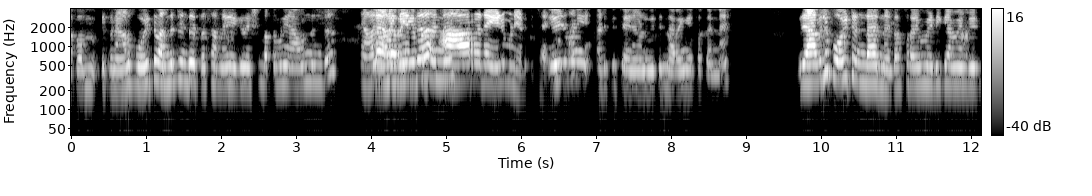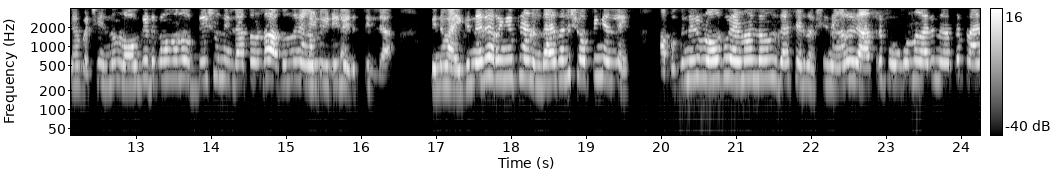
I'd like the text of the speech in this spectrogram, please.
അപ്പം ഇപ്പൊ ഞങ്ങൾ പോയിട്ട് വന്നിട്ടുണ്ട്. ഇപ്പൊ സമയം ഏകദേശം പത്ത് മണി ആവുന്നുണ്ട്. ഞങ്ങൾ ഇറങ്ങിയപ്പോ തന്നെ ആറര ഏഴ് മണി അടുപ്പിച്ചായി ഏഴ് മണി അടുപ്പിച്ചായി ഞങ്ങൾ വീട്ടിൽ നിന്ന് ഇറങ്ങിയപ്പോ തന്നെ. രാവിലെ പോയിട്ടുണ്ടായിരുന്നു കേട്ടോ ഫ്രെയിം മേടിക്കാൻ വേണ്ടിയിട്ട്. പക്ഷെ ഇന്ന് വ്ളോഗ് എടുക്കണമെന്നുള്ള ഉദ്ദേശമൊന്നും ഇല്ലാത്തതുകൊണ്ട് അതൊന്നും ഞങ്ങൾ വീഡിയോയിൽ എടുത്തില്ല. പിന്നെ വൈകുന്നേരം ഇറങ്ങിയപ്പോഴാണ് എന്തായിരുന്നാലും ഷോപ്പിംഗ് അല്ലേ? അപ്പൊ പിന്നെ ഒരു വ്ളോഗ് വേണമല്ലോ എന്ന് വിചാരിച്ചെടുത്തു പക്ഷെ ഞങ്ങൾ രാത്രി പോകുന്ന കാര്യം നേരത്തെ പ്ലാൻ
